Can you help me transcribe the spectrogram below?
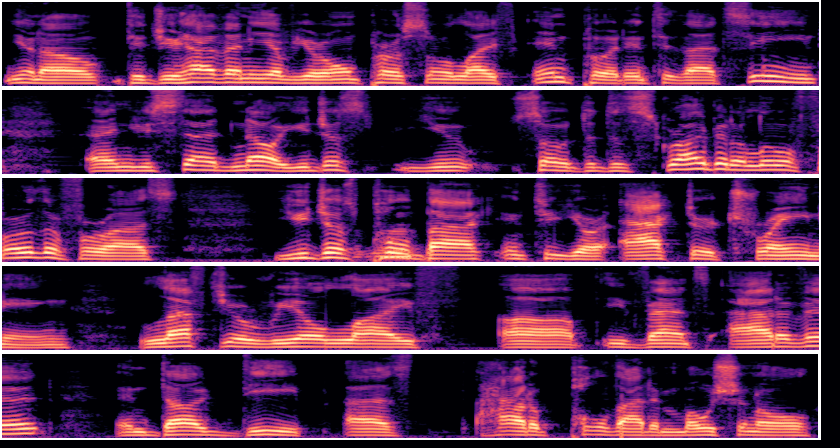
you know, did you have any of your own personal life input into that scene? And you said no. You just you. So to describe it a little further for us, you just pulled back into your actor training, left your real life uh, events out of it, and dug deep as how to pull that emotional,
